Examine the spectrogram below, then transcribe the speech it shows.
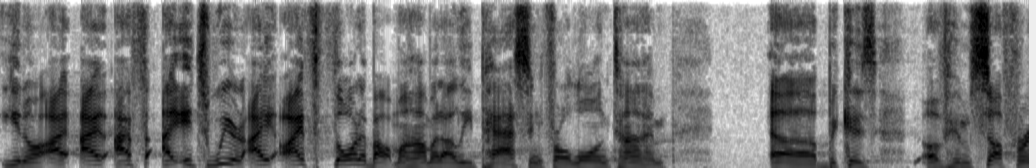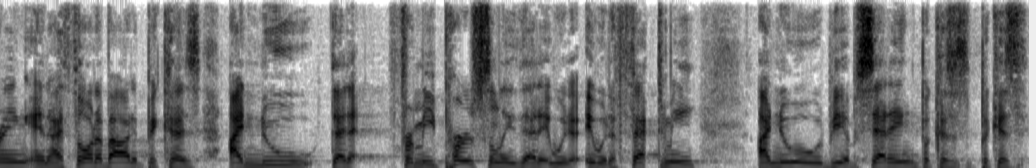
you know, I, I I've, I it's weird. I I've thought about Muhammad Ali passing for a long time uh, because of him suffering, and I thought about it because I knew that it, for me personally that it would it would affect me. I knew it would be upsetting because because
